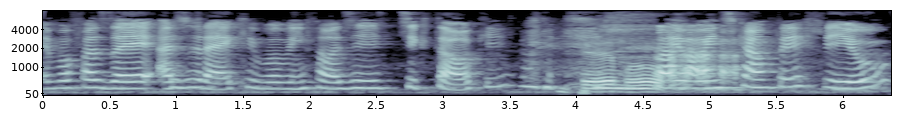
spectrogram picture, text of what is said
eu vou fazer a Jurek, vou vir falar de TikTok. amo. Eu vou indicar um perfil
